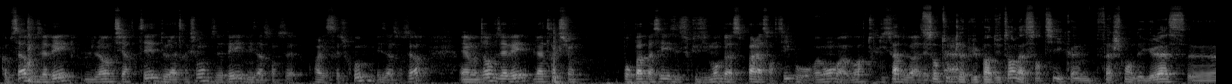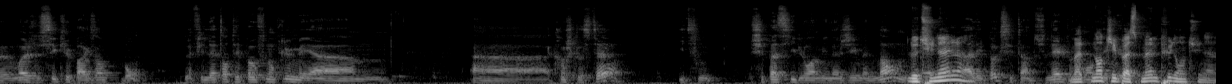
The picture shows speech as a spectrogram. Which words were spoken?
Comme ça, vous avez l'entièreté de l'attraction, vous avez les ascenseurs, enfin les stretch rooms, les ascenseurs, et en même temps, vous avez l'attraction. Pour pas passer exclusivement de la- pas la sortie, pour vraiment avoir toute l'histoire de A. Surtout que la plupart du temps, la sortie est quand même vachement dégueulasse. Euh, moi, je sais que par exemple, bon, la file d'attente est pas ouf non plus, mais à, à Crush Coaster, ils te font- je sais pas s'ils l'ont aménagé maintenant. Le tunnel À l'époque, c'était un tunnel. Maintenant, tu passes même plus dans le tunnel.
